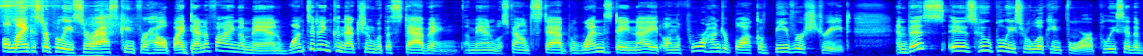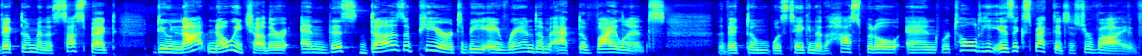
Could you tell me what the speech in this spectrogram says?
Well, Lancaster police are asking for help identifying a man wanted in connection with a stabbing. A man was found stabbed Wednesday night on the 400 block of Beaver Street. And this is who police are looking for. Police say the victim and the suspect do not know each other, and this does appear to be a random act of violence. The victim was taken to the hospital, and we're told he is expected to survive.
